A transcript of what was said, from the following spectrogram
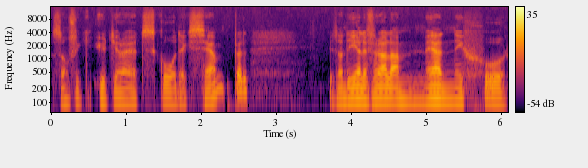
som fick utgöra ett skådexempel. Utan det gäller för alla människor.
